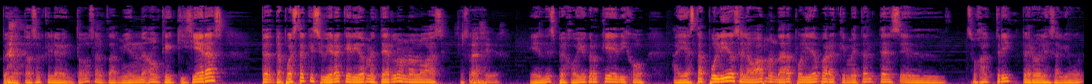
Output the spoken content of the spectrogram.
pelotazo que le aventó o sea también aunque quisieras te, apuesta que si hubiera querido meterlo no lo hace. O sea Así es. él despejó yo creo que dijo Ahí está Pulido, se la va a mandar a Pulido para que meta el, el su hack trick, pero le salió gol.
